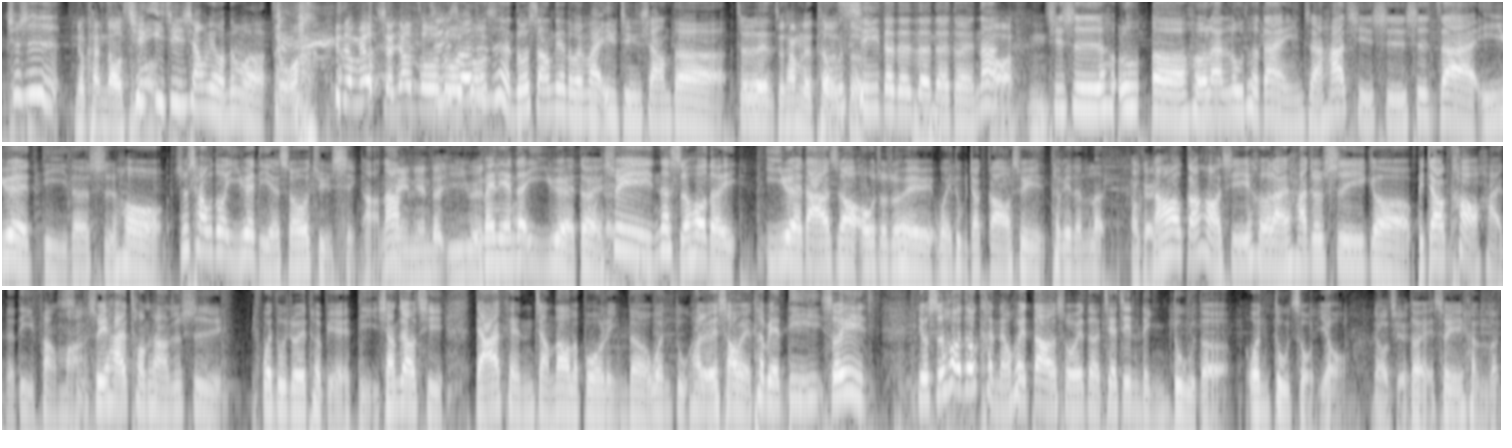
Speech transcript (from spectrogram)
就是你有看到什么？其实郁金香没有那么多，你怎么没有想象中？其实说就是很多商店都会卖郁金香的，就是就他们的特色。对对对对对。那其实路呃荷兰鹿特丹影展，它其实是在一月底的时候，就差不多一月底的时候举行啊。那每年的一月，每年的一月，对，所以那时候的。一月大家知道欧洲就会纬度比较高，所以特别的冷。OK，然后刚好其实荷兰它就是一个比较靠海的地方嘛，所以它通常就是温度就会特别低。相较起大家可能讲到了柏林的温度，它就会稍微特别低，所以有时候都可能会到所谓的接近零度的温度左右。了解，对，所以很冷。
